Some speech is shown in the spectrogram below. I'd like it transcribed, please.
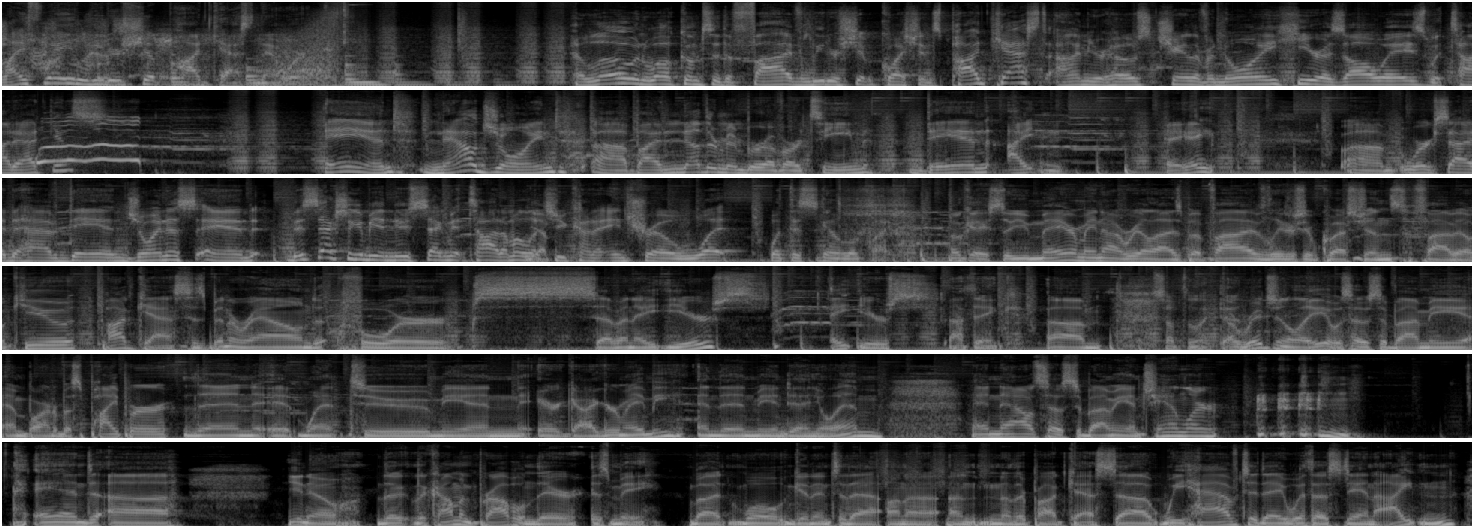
Lifeway Leadership Podcast Network. Hello and welcome to the Five Leadership Questions podcast. I'm your host, Chandler Vanoy, here as always with Todd Adkins. And now joined uh, by another member of our team, Dan Eiton. Hey, hey. Um, we're excited to have Dan join us, and this is actually going to be a new segment. Todd, I'm going to let Yep. you kind of intro what what this is going to look like. Okay, so you may or may not realize, but Five Leadership Questions, 5LQ podcast has been around for seven, eight years. Eight years, I think. Um, Something like that. originally, it was hosted by me and Barnabas Piper. Then it went to me and Eric Geiger, maybe, and then me and Daniel Im. And now it's hosted by me and Chandler. and uh, you know the the common problem there is me but we'll get into that on, a, another podcast. Uh, we have today with us dan Eiton,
